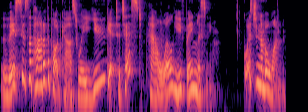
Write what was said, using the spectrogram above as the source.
This is the part of the podcast where you get to test how well you've been listening. Question number one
